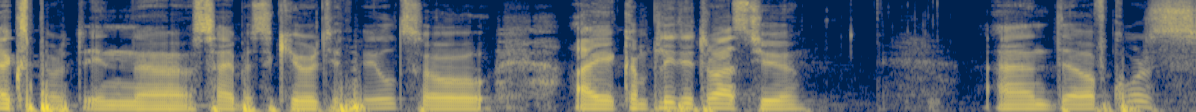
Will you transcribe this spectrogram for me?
expert in uh, cybersecurity field, so I completely trust you. And uh, of course,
